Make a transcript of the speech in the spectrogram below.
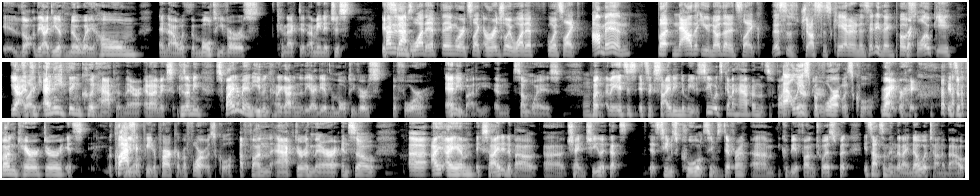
the the idea of No Way Home, and now with the multiverse connected, I mean, it just it kind of seems that what if thing where it's like originally what if was like I'm in, but now that you know that it's like this is just as canon as anything post Loki. Yeah, it's it's, like- like, anything could happen there, and I'm because I mean, Spider Man even kind of got into the idea of the multiverse before anybody in some ways. But I mean, it's just it's exciting to me to see what's going to happen. It's a fun, at least before it was cool. Right, right. It's a fun character. It's Classic you know- Peter Parker before it was cool. a fun actor in there, and so uh, I, I am excited about uh, Shang Chi. Like that's it seems cool. It seems different. Um, it could be a fun twist, but it's not something that I know a ton about.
